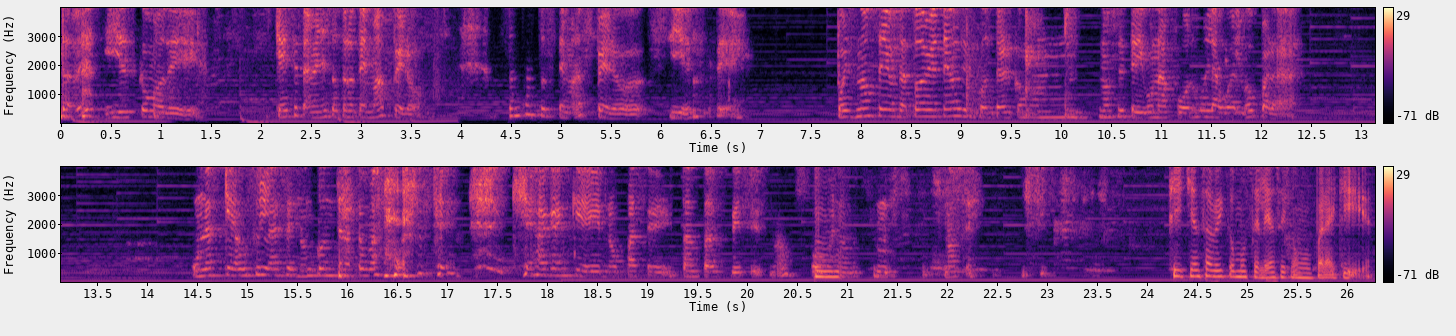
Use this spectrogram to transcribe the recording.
¿sabes? Y es como de, que ese también es otro tema, pero son tantos temas, pero sí, este pues no sé, o sea, todavía tengo que encontrar como un, no sé, te digo, una fórmula o algo para unas cláusulas en un contrato más fuerte que hagan que no pase tantas veces, ¿no? O bueno, no sé, sí. Sí, quién sabe cómo se le hace como para que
